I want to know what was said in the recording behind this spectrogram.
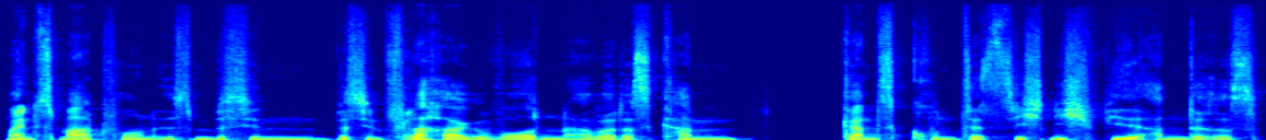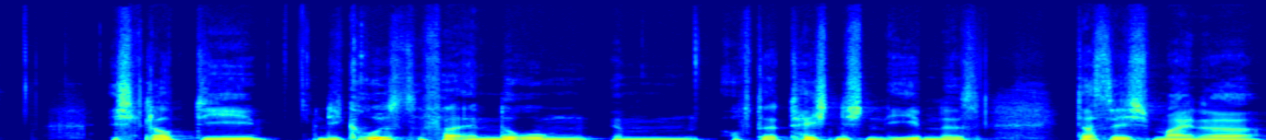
mein Smartphone ist ein bisschen, bisschen flacher geworden, aber das kann ganz grundsätzlich nicht viel anderes. Ich glaube, die, die größte Veränderung im, auf der technischen Ebene ist, dass ich meine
